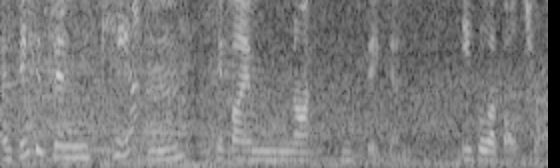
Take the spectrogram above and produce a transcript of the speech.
I think it's in Canton, if I'm not mistaken. Eagle Up Ultra.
